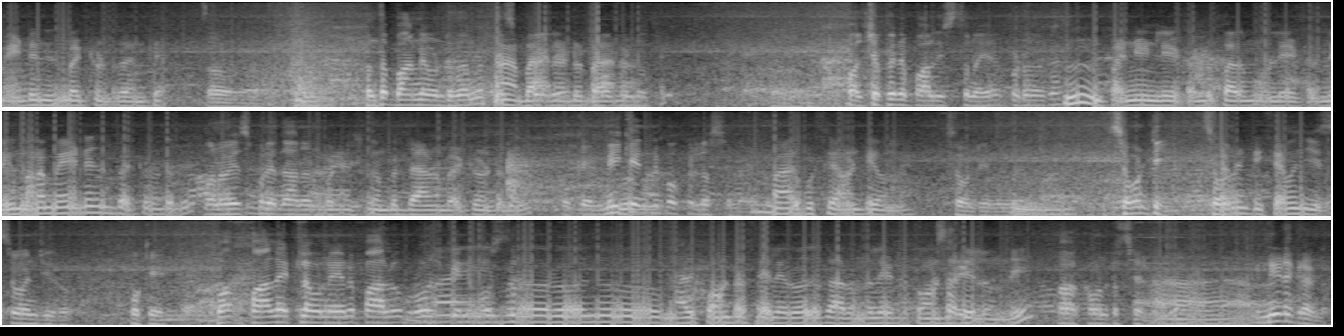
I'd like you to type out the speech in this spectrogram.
మెయింటెనెన్స్ బట్టి ఉంటుంది అంతే. అంతా బాగానే ఉంటుంది బాగానే ఉంటుంది వాళ్ళు చెప్పిన పాలు ఇస్తున్నాయా పన్నెండు లీటర్లు పదమూడు లీటర్లు. మన మెయింటెనెన్స్ బట్టి ఉంటుంది. మనం వేసుకునే దానిని బట్టి. వేసుకున్న దాన్ని బట్టి ఉంటుంది. ఓకే మీకు ఎన్ని బఫెలు వస్తున్నాయి? మాకు ఇప్పుడు సెవెంటీ ఉన్నాయి. Seventy seventy? Seven seventy seven zero. Seven zero. Okay. పాలు ఎట్లా ఉన్నాయన్న? పాలు రోజుకి ఇప్పుడు రోజు మాది కౌంటర్ సేల్ రోజుకి ఆరు వందల లీటర్ కౌంటర్ సేల్ ఉంది. కౌంటర్ సెట్ నీడకి రండి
